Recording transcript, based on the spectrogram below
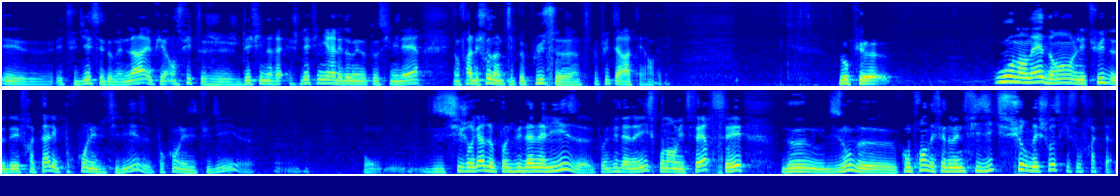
euh, étudier ces domaines-là, et puis ensuite je, définirai, les domaines autosimilaires, et on fera des choses un petit peu plus, euh, un peu plus terre à terre. Donc où on en est dans l'étude des fractales et pourquoi on les utilise, pourquoi on les étudie. Si je regarde le point de vue d'analyse, le point de vue d'analyse, qu'on a envie de faire, c'est de, disons, de comprendre des phénomènes physiques sur des choses qui sont fractales.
